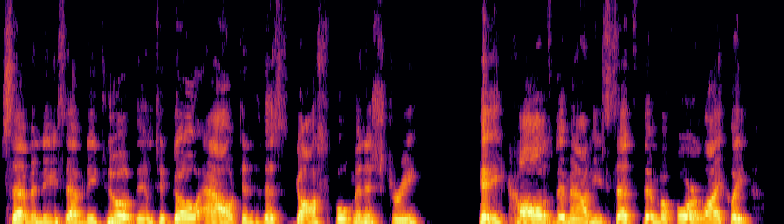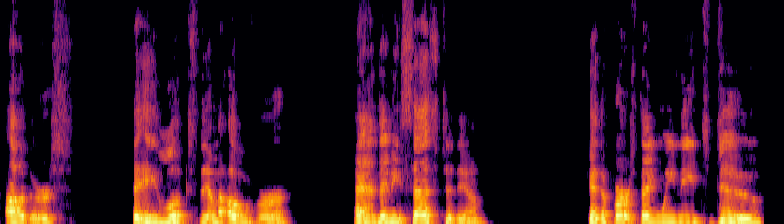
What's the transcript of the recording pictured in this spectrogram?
70, 72 of them, to go out into this gospel ministry he calls them out. He sets them before likely others. He looks them over. And then he says to them, okay, the first thing we need to do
